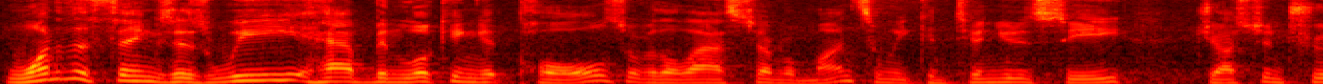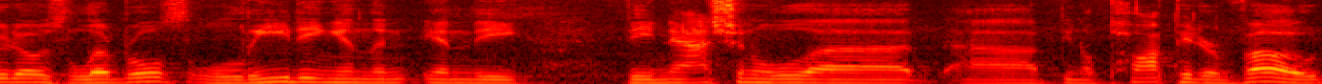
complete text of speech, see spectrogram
one of the things is we have been looking at polls over the last several months, and we continue to see Justin Trudeau's Liberals leading in the, in the, the national uh, uh, you know, popular vote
